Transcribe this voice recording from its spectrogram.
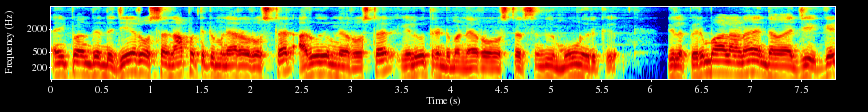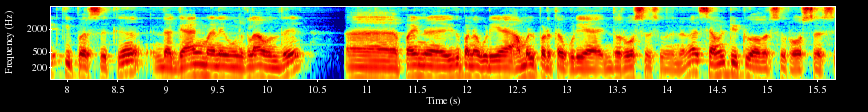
இப்போ வந்து இந்த ஜே ரோஸ்டர் நாற்பத்தெட்டு மணி நேரம் ரோஸ்டர் அறுபது மணி நேரம் ரோஸ்டர் 72 ரெண்டு மணி நேரம் ரோஸ்டர்ஸ்னு மூணு இருக்குது இதில் பெரும்பாலான இந்த ஜி கேட் கீப்பர்ஸுக்கு இந்த கேங் மேன் இவங்களுக்குலாம் வந்து பயன் இது பண்ணக்கூடிய அமல்படுத்தக்கூடிய இந்த ரோஸ்டர்ஸ் வந்து என்னென்னா seventy two hours rosters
